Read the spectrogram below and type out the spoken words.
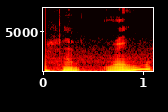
Whoa, whoa,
